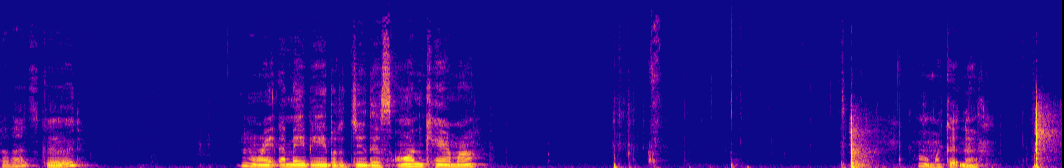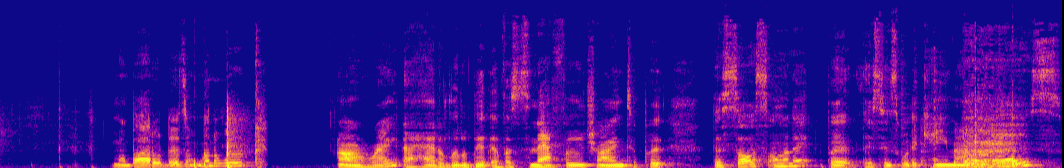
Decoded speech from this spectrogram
So that's good. All right, I may be able to do this on camera. Oh my goodness. My bottle doesn't want to work. All right, I had a little bit of a snafu trying to put the sauce on it, but this is what it came out as.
